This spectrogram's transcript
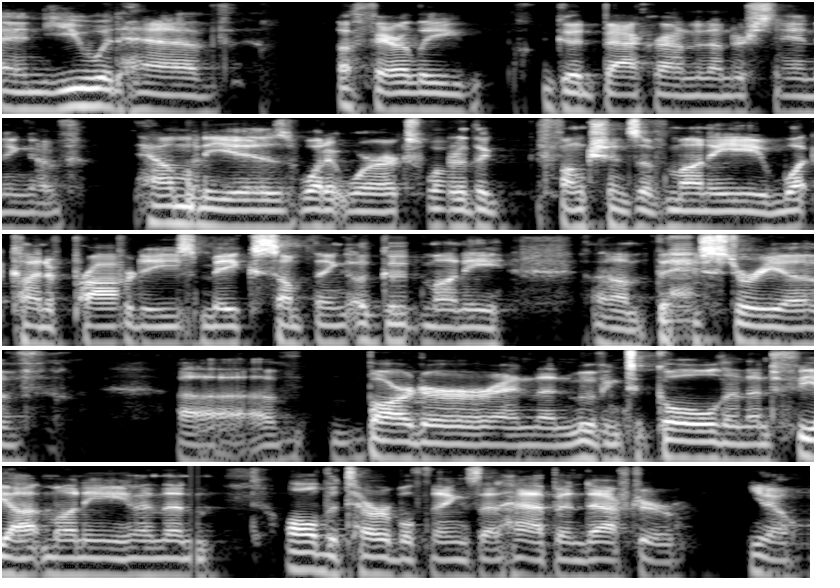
and you would have a fairly good background and understanding of how money is, what it works, what are the functions of money, what kind of properties make something a good money, um, the history of uh, of barter and then moving to gold and then fiat money and then all the terrible things that happened after you know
